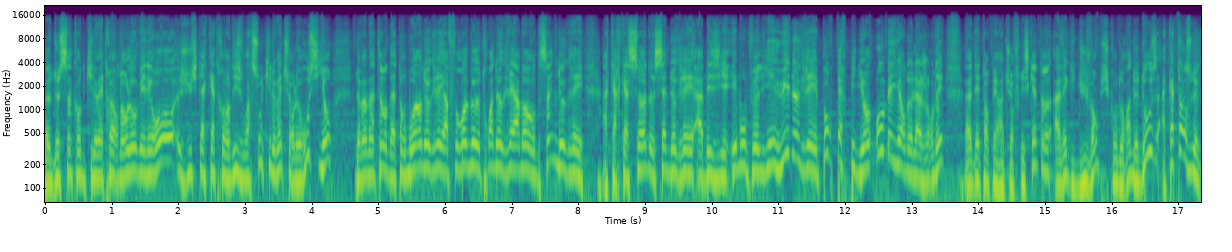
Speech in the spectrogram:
de 50 km heure dans l'Aube et jusqu'à 90 voire 100 km sur le Roussillon. Demain matin, on attend moins 1 degré à Font-Romeu, 3 degrés à Mende, 5 degrés à Carcassonne, 7 degrés à Béziers et Montpellier, 8 degrés pour Perpignan au meilleur de la journée. Euh, Des températures frisquettes hein, avec du vent puisqu'on aura de 12 à 14 degrés.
